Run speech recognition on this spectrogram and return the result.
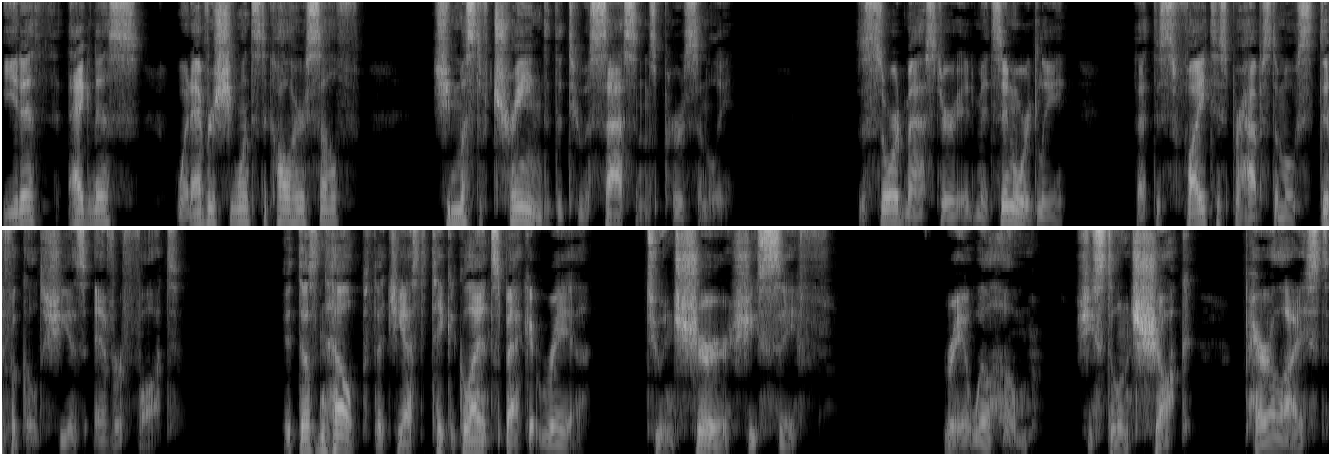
Edith, Agnes, whatever she wants to call herself, she must have trained the two assassins personally. The Swordmaster admits inwardly that this fight is perhaps the most difficult she has ever fought. It doesn't help that she has to take a glance back at Rhea to ensure she's safe. Rhea Wilhelm, she's still in shock, paralyzed,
